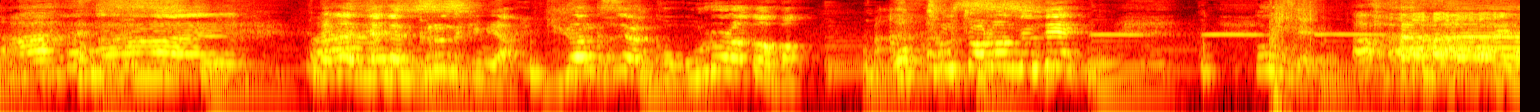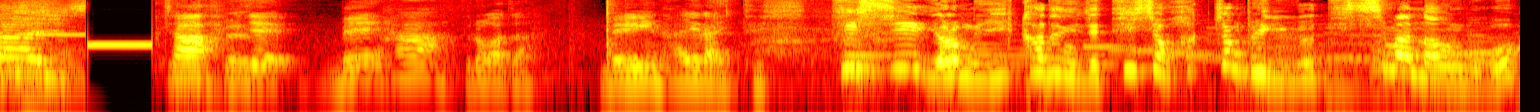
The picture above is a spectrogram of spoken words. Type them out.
아, 약간 약간 그런 느낌이야. 뉘앙스랑 그 오로라가 막 엄청 쩔었는데 똥이네. 아, 자, 이제 매하 들어가자. 메인 하이라이트. 씨. TC 여러분 이 카드는 이제 TC 확정팩이고 TC만 나오는 거고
